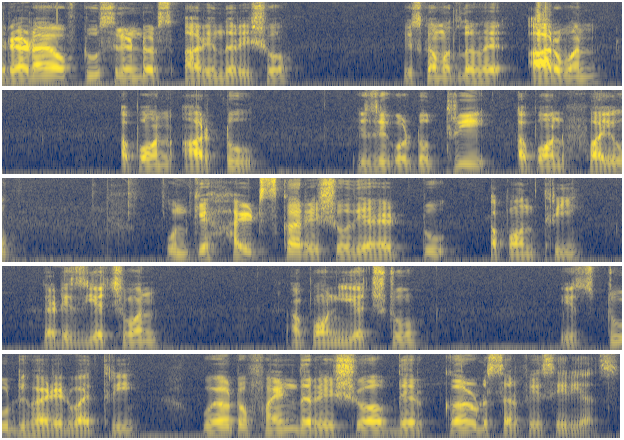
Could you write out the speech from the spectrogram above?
Radii of two cylinders are in the ratio इसका मतलब है r one upon r two is equal to three upon five उनके हाइट्स का रेशियो दिया है two upon three that is h one upon h two is 2 divided by 3 we have to find the ratio of their curved surface areas.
